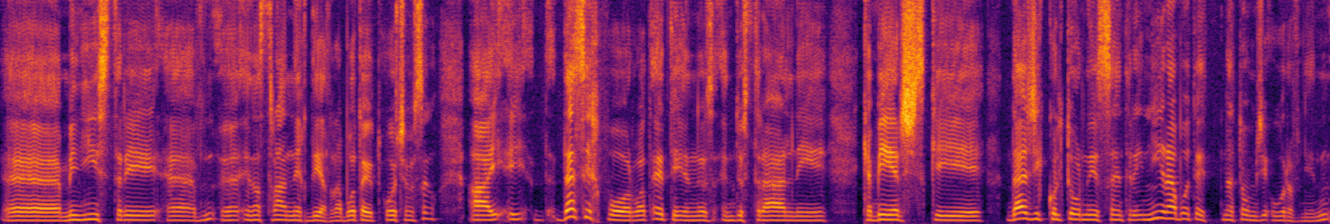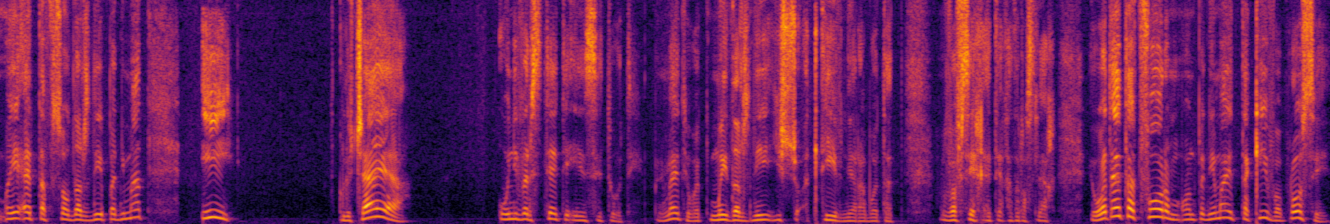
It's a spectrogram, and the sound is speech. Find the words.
э, министры э, э, иностранных дел работают очень высоко. А до сих пор вот эти индустриальные, коммерческие, даже культурные центры не работают на том же уровне. Мы это все должны понимать и включая университеты и институты. Понимаете, вот мы должны еще активнее работать во всех этих отраслях. И вот этот форум, он понимает такие вопросы,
